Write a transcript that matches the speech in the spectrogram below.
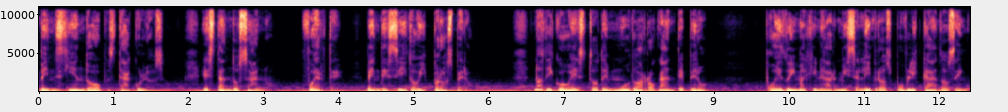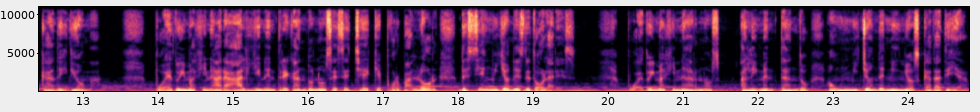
venciendo obstáculos, estando sano, fuerte, bendecido y próspero. No digo esto de modo arrogante, pero puedo imaginar mis libros publicados en cada idioma. Puedo imaginar a alguien entregándonos ese cheque por valor de 100 millones de dólares. Puedo imaginarnos alimentando a un millón de niños cada día.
